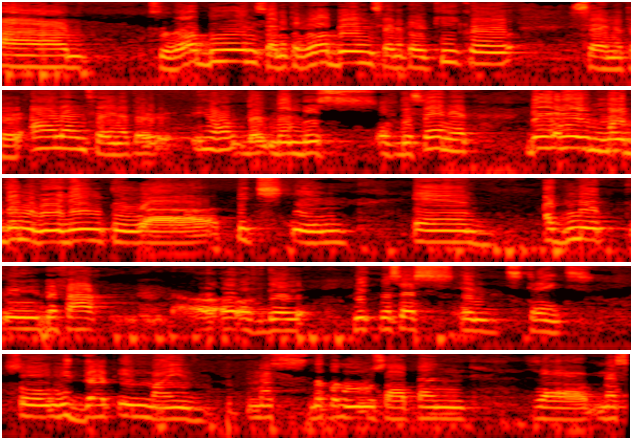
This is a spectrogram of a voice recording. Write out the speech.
um, si Robin, Senator Robin, Senator Kiko, Senator Alan, Senator, you know, the members of the Senate, they're all more than willing to uh, pitch in and admit to the fact o- of their weaknesses and strengths. So with that in mind, mas napag-uusapan sa mas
